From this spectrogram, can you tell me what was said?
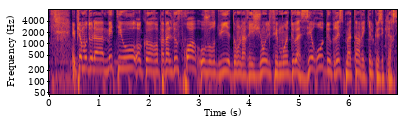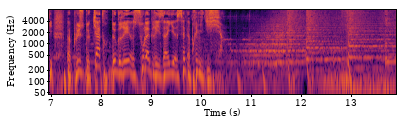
Et puis un mot de la météo, encore pas mal de froid aujourd'hui dans la région. Il fait moins 2 à 0 degrés ce matin avec quelques éclaircies. Pas plus de 4 degrés sous la grisaille cet après-midi.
